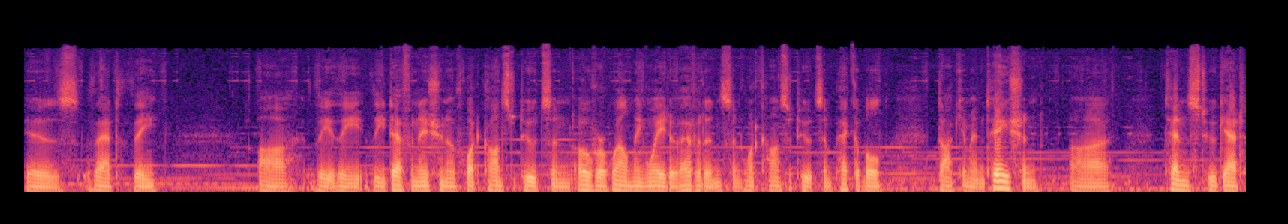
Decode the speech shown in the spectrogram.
is that the, uh, the, the, the definition of what constitutes an overwhelming weight of evidence and what constitutes impeccable documentation uh, tends to get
